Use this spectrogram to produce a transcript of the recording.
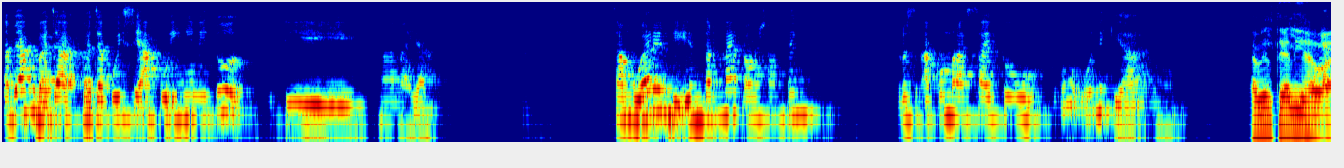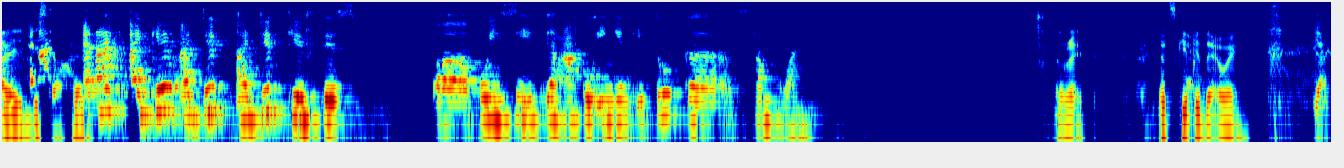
Tapi aku baca baca puisi aku ingin itu di mana ya? Somewhere in the internet or something. Terus aku merasa itu oh, unik ya. I will tell you how I discovered. And I, I gave, I did, I did give this uh, puisi yang aku ingin itu ke someone. Alright, let's keep it that way. Ya.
